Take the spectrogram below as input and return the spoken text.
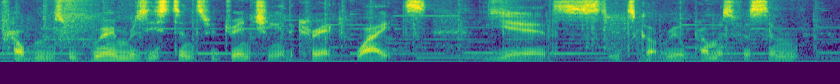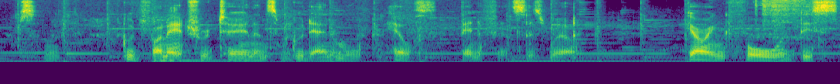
problems with worm resistance with drenching at the correct weights. Yeah, it's, it's got real promise for some, some good financial return and some good animal health benefits as well. Going forward, this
